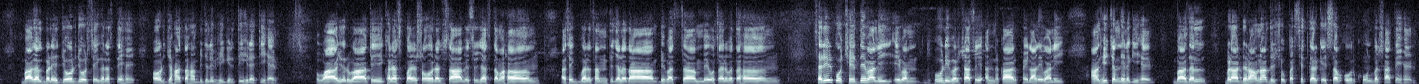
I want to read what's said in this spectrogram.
बादल बड़े ज़ोर ज़ोर से गरजते हैं और जहाँ तहाँ बिजली भी गिरती ही रहती है। वायुर्वाति खरस्पर्शो रजसा विसृजस्तम। असिग्वरसंति जलदा विभत्समेव सर्वतः। शरीर को छेदने वाली एवं धूली वर्षा से अंधकार फैलाने वाली आंधी चलने लगी है। बादल बड़ा डरावना दृश्य उपस्थित करके सब ओर खून बरसाते हैं।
